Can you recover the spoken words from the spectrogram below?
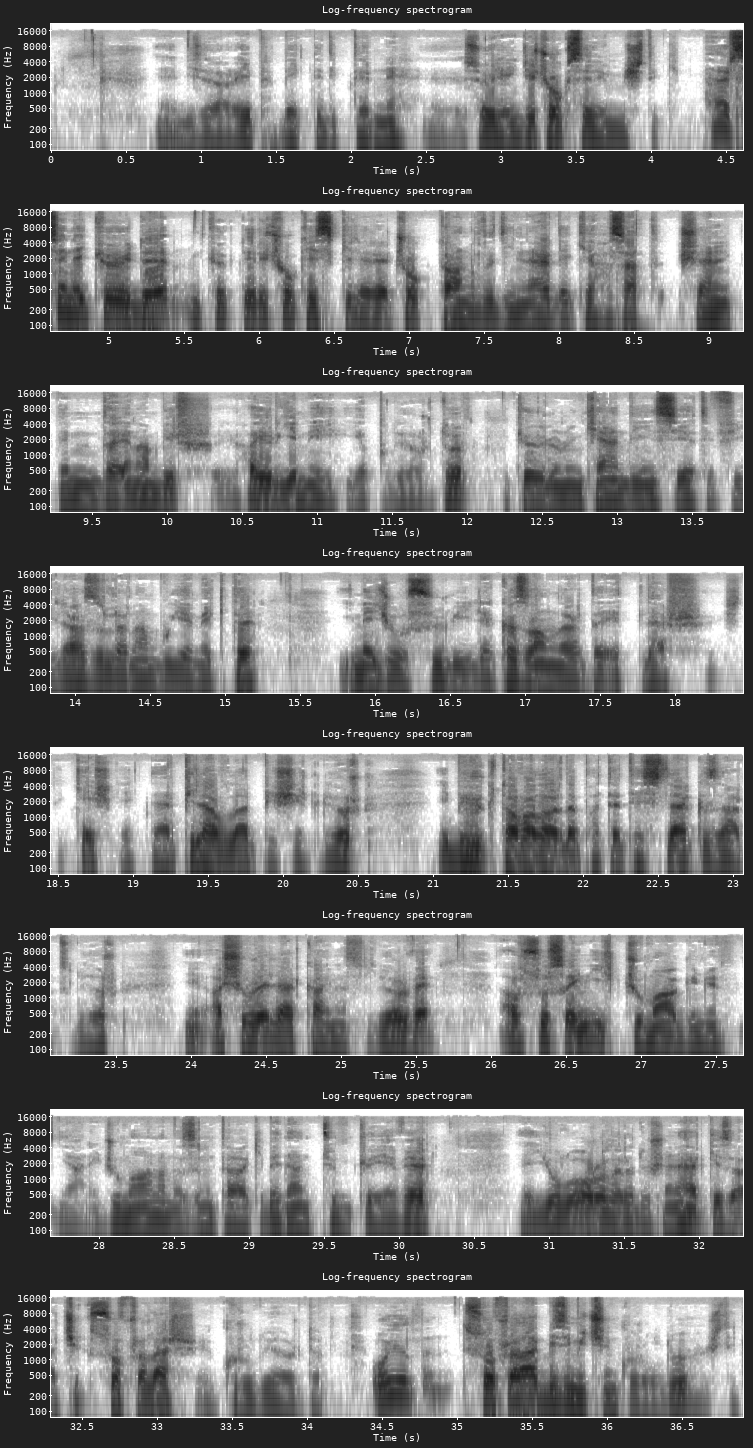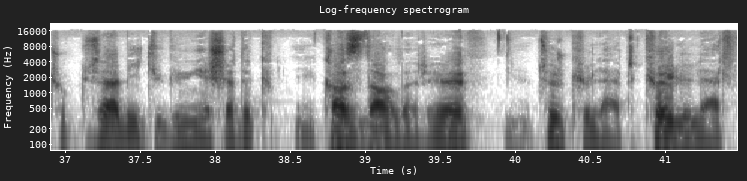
bizi arayıp beklediklerini söyleyince çok sevinmiştik. Her sene köyde kökleri çok eskilere, çok tanrılı dinlerdeki hasat şenliklerine dayanan bir hayır yemeği yapılıyordu. Köylünün kendi inisiyatifiyle hazırlanan bu yemekte imece usulüyle kazanlarda etler, işte keşkekler, pilavlar pişiriliyor. E, büyük tavalarda patatesler kızartılıyor. E, aşureler kaynatılıyor ve Ağustos ayının ilk cuma günü yani cuma namazını takip eden tüm köye ve e, yolu oralara düşen herkese açık sofralar e, kuruluyordu. O yıl sofralar bizim için kuruldu. İşte çok güzel bir iki gün yaşadık. Kaz Dağları, türküler, köylüler,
